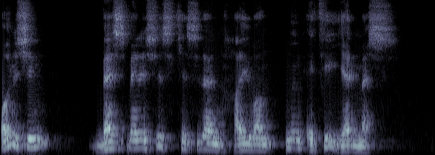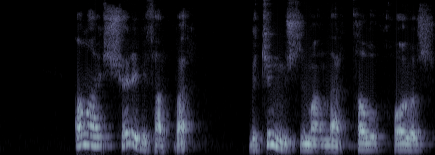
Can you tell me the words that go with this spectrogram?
Onun için besmelesiz kesilen hayvanın eti yenmez. Ama şöyle bir fark var. Bütün Müslümanlar tavuk, horoz,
